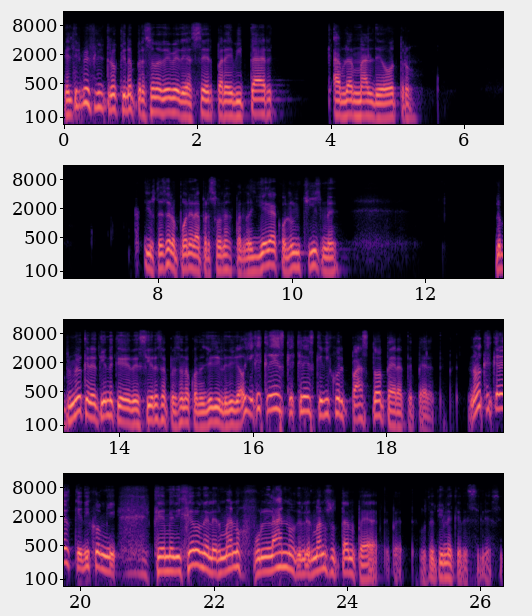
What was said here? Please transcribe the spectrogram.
El triple filtro que una persona debe de hacer para evitar hablar mal de otro. Y usted se lo pone a la persona cuando llega con un chisme. Lo primero que le tiene que decir a esa persona cuando llegue y le diga, oye, ¿qué crees? ¿Qué crees que dijo el pastor? Espérate, espérate. No, ¿qué crees que dijo mi, que me dijeron el hermano fulano, del hermano sultano? Espérate, espérate. Usted tiene que decirle así.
